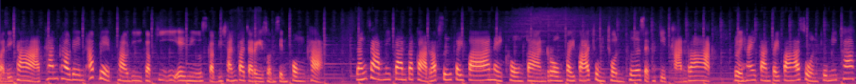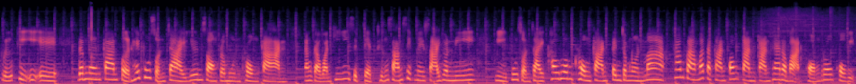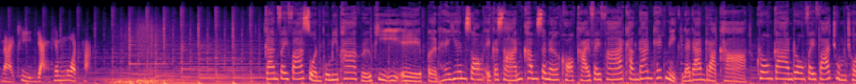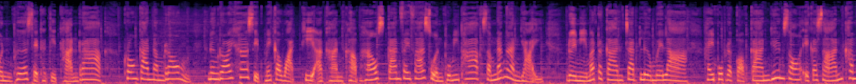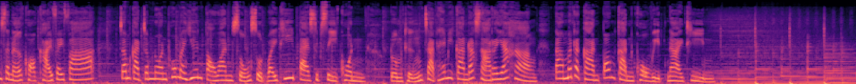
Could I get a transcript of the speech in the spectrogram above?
วัสดีค่ะ ท่านข่าวเด่นอัปเดตข่าวดีกับ PEA News กับดิฉันปาจารีสนเสินพงศ์ค่ะ หลังจากมีการประกาศรับซื้อไฟฟ้าในโครงการโรงไฟฟ้าชุมชนเพื่อเศรษฐกิจฐานราก โดยให้การไฟฟ้าส่วนภูมิภาคหรือ PEA ดำเนินการเปิดให้ผู้สนใจยื่นซองประมูลโครงการ ตั้งแต่วันที่ 27 ถึง 30 เมษายนนี้ มีผู้สนใจเข้าร่วมโครงการเป็นจำนวนมาก ท่ามกลางมาตรการป้องกันการแพร่ระบาดของโรคโควิด -19 อย่างเข้มงวดค่ะ การไฟฟ้าส่วนภูมิภาคหรือ PEA เปิดให้ยื่นซองเอกสารคำเสนอขอขายไฟฟ้าทางด้านเทคนิคและด้านราคา โครงการโรงไฟฟ้าชุมชนเพื่อเศรษฐกิจฐานราก โครงการนำร่อง 150 เมกะวัตต์ที่อาคารคลับเฮาส์การไฟฟ้าส่วนภูมิภาคสำนักงานใหญ่ โดยมีมาตรการจัดเลื่อมเวลา ให้ผู้ประกอบการยื่นซองเอกสารคำเสนอขอขายไฟฟ้า จำกัดจำนวนผู้มายื่นต่อวันสูงสุดไว้ที่ 84 คน รวมถึงจัดให้มีการรักษาระยะห่างตามมาตรการป้องกันโควิด -19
